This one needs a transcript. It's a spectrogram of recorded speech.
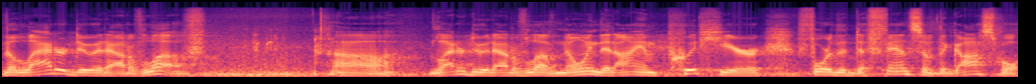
the latter do it out of love uh, latter do it out of love, knowing that I am put here for the defense of the gospel.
